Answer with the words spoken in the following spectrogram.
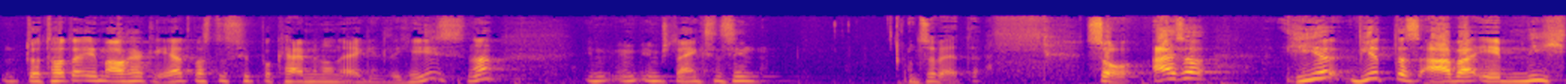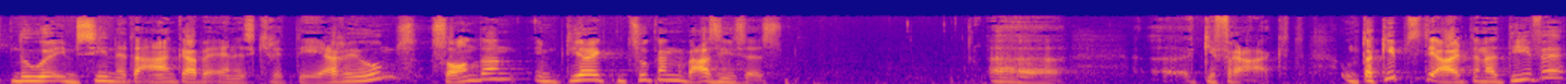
Und dort hat er eben auch erklärt, was das Hypokaimenon eigentlich ist, ne? Im, im, im strengsten Sinn und so weiter. So, also hier wird das aber eben nicht nur im Sinne der Angabe eines Kriteriums, sondern im direkten Zugang, was ist es, äh, äh gefragt. Und da gibt es die Alternative,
